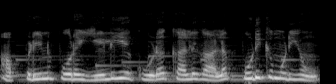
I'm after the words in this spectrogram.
அப்படின்னு போகிற எலியை கூட கழுகால பிடிக்க முடியும்.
